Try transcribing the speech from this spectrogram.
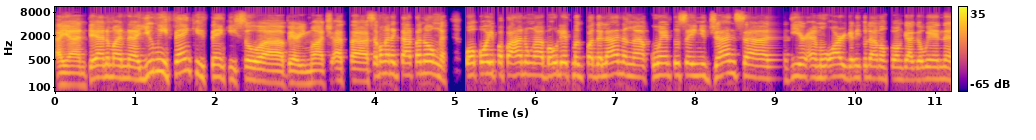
Ayan. Kaya naman uh, Yumi, thank you, thank you so uh, very much. At uh, sa mga nagtatanong, Popoy, paano nga ba ulit magpadala ng uh, kwento sa inyo diyan sa Dear MOR? Ganito lamang po ang gagawin.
